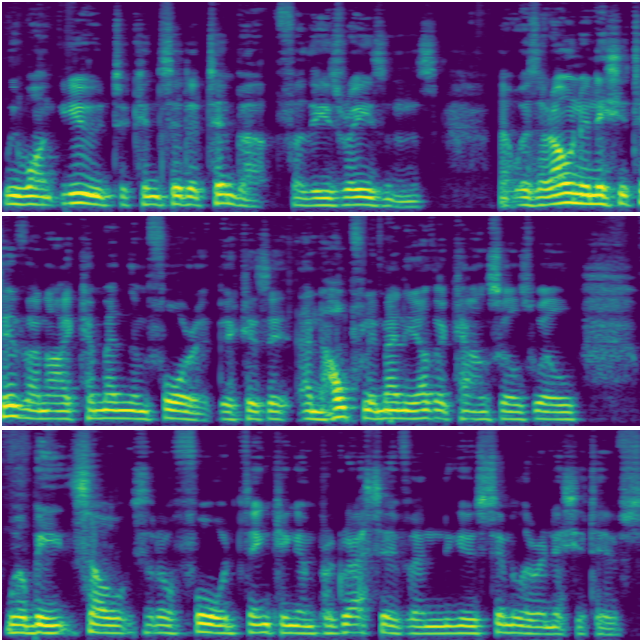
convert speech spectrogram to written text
we want you to consider timber for these reasons. That was their own initiative, and I commend them for it because it, and hopefully many other councils will will be so sort of forward thinking and progressive and use similar initiatives.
